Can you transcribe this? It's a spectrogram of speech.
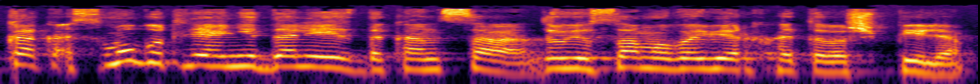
как, смогут ли они долезть до конца, до самого верха этого шпиля.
